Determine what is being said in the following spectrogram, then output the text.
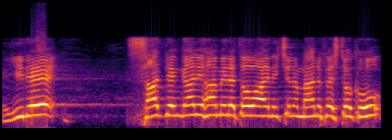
ఇదే సాధ్యం కాని హామీలతో ఆయన ఇచ్చిన మేనిఫెస్టోకు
